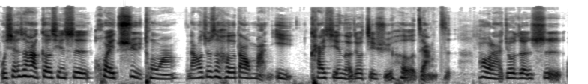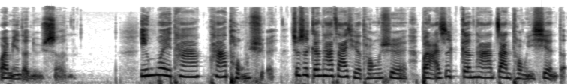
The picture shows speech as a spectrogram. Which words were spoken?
我先生他的个性是会续托，然后就是喝到满意，开心了就继续喝这样子。后来就认识外面的女生，因为他他同学就是跟他在一起的同学，本来是跟他站同一线的，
